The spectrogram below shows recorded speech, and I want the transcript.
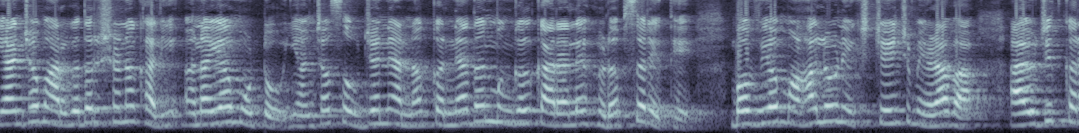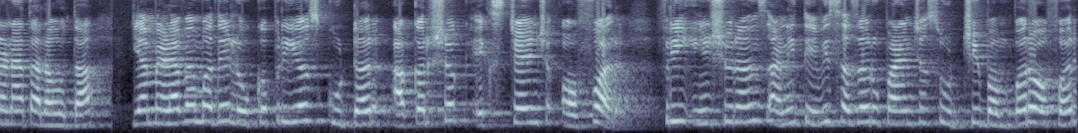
यांच्या मार्गदर्शनाखाली अनया मोटो यांच्या सौजन्यानं कन्यादान मंगल कार्यालय हडपसर येथे भव्य महालोन एक्सचेंज मेळावा आयोजित करण्यात आला होता. या मेळाव्यामध्ये लोकप्रिय स्कूटर आकर्षक एक्सचेंज ऑफर फ्री इन्शुरन्स आणि तेवीस हजार रुपयांच्या सूटची बंपर ऑफर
